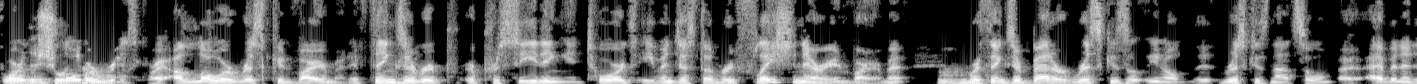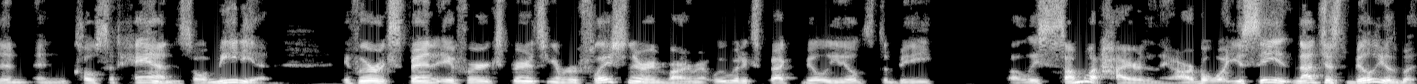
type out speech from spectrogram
for or the short lower term. risk, right? A lower risk environment. If things are, re- are proceeding towards even just a reflationary environment Mhm. where things are better, risk is you know risk is not so uh, evident and, and close at hand, so immediate. If we were expand, if we are experiencing a reflationary environment, we would expect bill yields to be at least somewhat higher than they are. But what you see, not just bill yields, but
